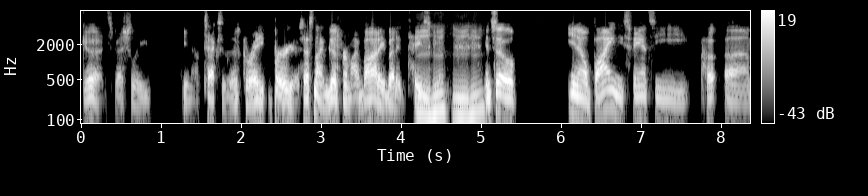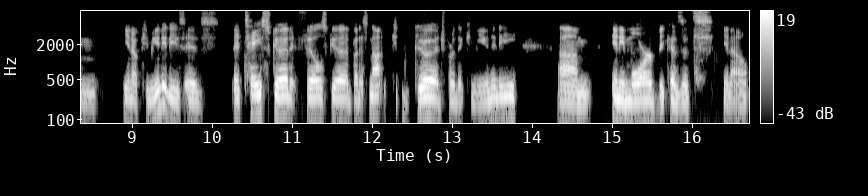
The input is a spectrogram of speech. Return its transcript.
good, especially you know Texas. There's great burgers. That's not good for my body, but it tastes mm-hmm, good. Mm-hmm. And so, you know, buying these fancy, um, you know, communities is it tastes good, it feels good, but it's not good for the community um, anymore because it's you know,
